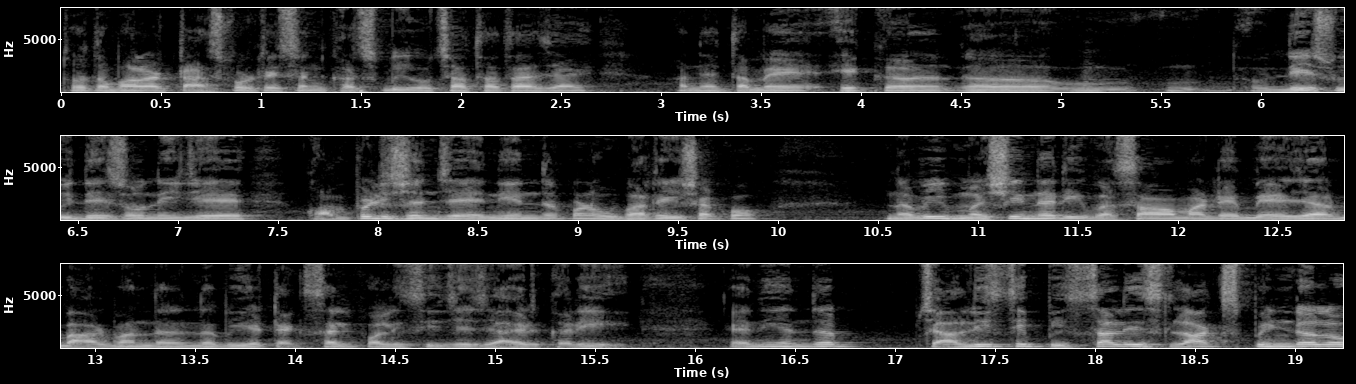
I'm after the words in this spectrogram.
તો તમારા ટ્રાન્સપોર્ટેશન ખર્ચ બી ઓછા થતા જાય અને તમે એક દેશ વિદેશોની જે કોમ્પિટિશન છે એની અંદર પણ ઊભા રહી શકો. નવી મશીનરી વસાવવા માટે બે હજાર બારમાં નરેન્દ્રભાઈએ ટેક્સટાઇલ પોલિસી જે જાહેર કરી એની અંદર ચાલીસથી પિસ્તાલીસ લાખ સ્પિન્ડલો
